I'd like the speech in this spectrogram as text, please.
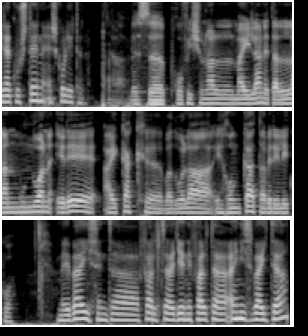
erakusten eskoletan. Bez uh, profesional mailan eta lan munduan ere aikak uh, baduela erronka eta bere lekoa? Be bai, zenta falta, jende falta hainiz baita,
